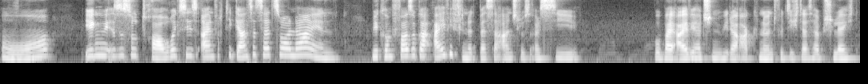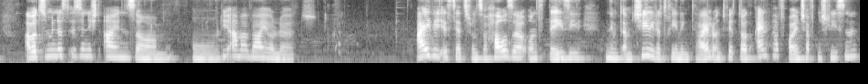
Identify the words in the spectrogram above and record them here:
Oh, irgendwie ist es so traurig. Sie ist einfach die ganze Zeit so allein. Mir kommt vor, sogar Ivy findet besser Anschluss als sie. Wobei Ivy hat schon wieder Akne und fühlt sich deshalb schlecht. Aber zumindest ist sie nicht einsam. Oh, die arme Violet. Ivy ist jetzt schon zu Hause und Daisy nimmt am Cheerleader-Training teil und wird dort ein paar Freundschaften schließen.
